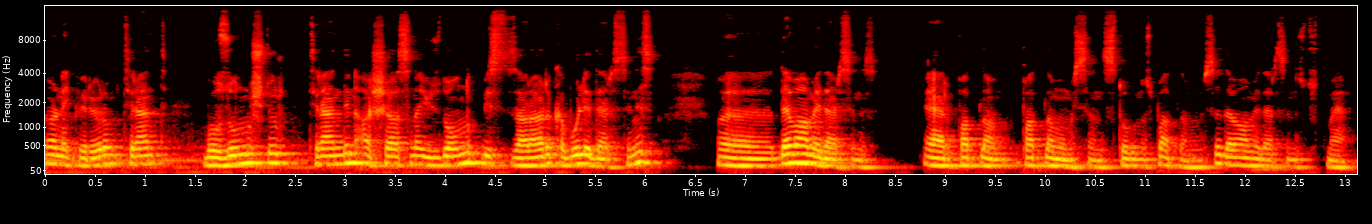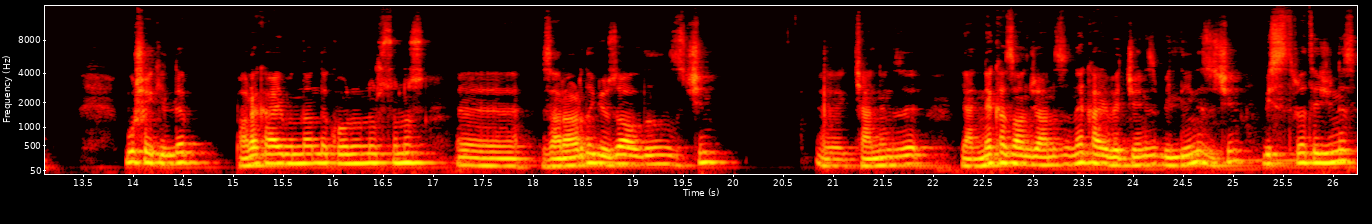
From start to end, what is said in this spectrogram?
Örnek veriyorum trend bozulmuştur. Trendin aşağısına %10'luk bir zararı kabul edersiniz. E, devam edersiniz. Eğer patlam patlamamışsanız, stopunuz patlamamışsa devam edersiniz tutmaya. Bu şekilde para kaybından da korunursunuz. E, zararda göze aldığınız için e, kendinizi yani ne kazanacağınızı ne kaybedeceğinizi bildiğiniz için bir stratejiniz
